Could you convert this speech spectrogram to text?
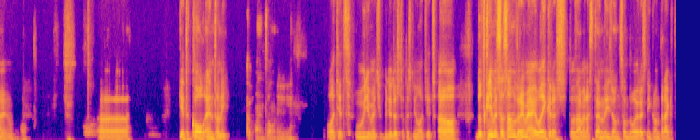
hej. No. Uh, je to Cole Anthony, Anthony. letec. Uvidíme, či bude dostatočný letec. Uh, dotkneme sa samozrejme aj Lakers, to znamená Stanley Johnson, dvojročný kontrakt.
